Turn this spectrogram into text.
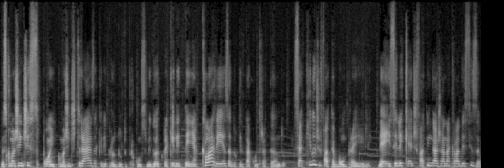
mas como a gente expõe, como a gente traz aquele produto para o consumidor para que ele tenha clareza do que ele está contratando. Se aquilo de de fato é bom para ele, né? E se ele quer de fato engajar naquela decisão.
